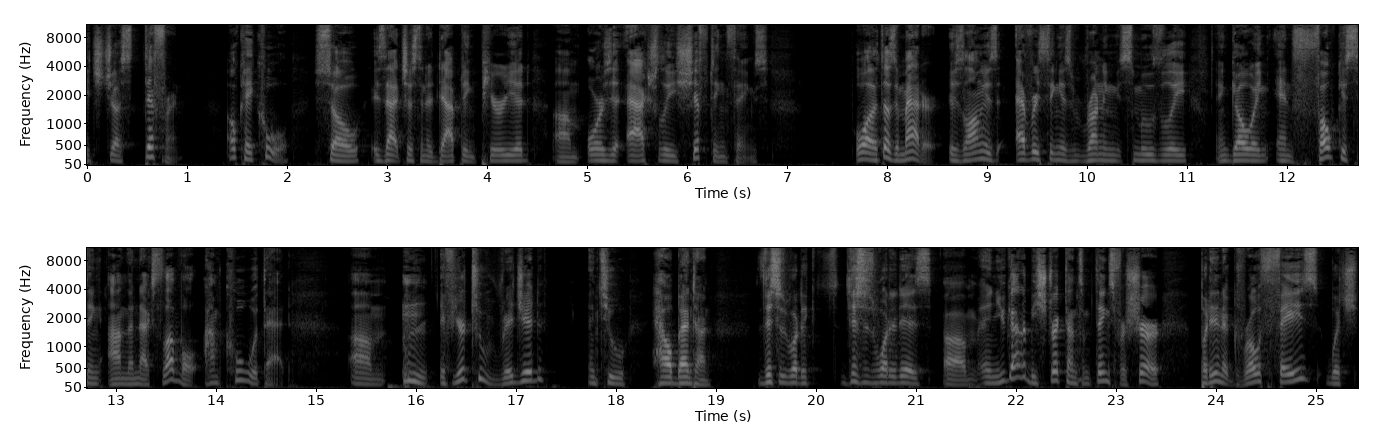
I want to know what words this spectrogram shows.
it's just different. Okay, cool. So is that just an adapting period, um, or is it actually shifting things? Well, it doesn't matter as long as everything is running smoothly and going and focusing on the next level. I'm cool with that. Um, if you're too rigid and too hell bent on this is what it, this is what it is, um, and you got to be strict on some things for sure. But in a growth phase, which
